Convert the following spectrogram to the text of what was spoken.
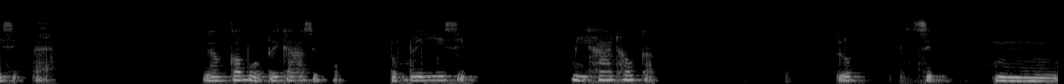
48 แล้วก็บวกด้วย 96 ลบด้วย 20 มีค่าเท่ากับลบ 10อืม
